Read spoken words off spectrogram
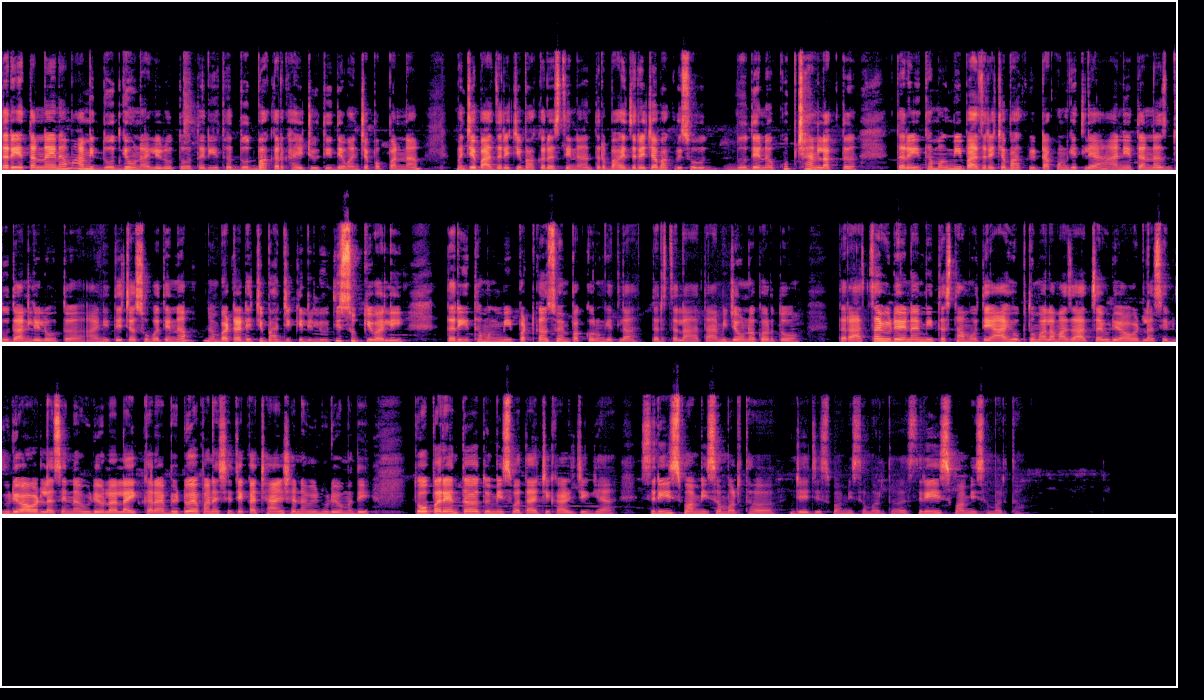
तर येताना आहे ना मग आम्ही दूध घेऊन आलेलो होतो. तर इथं दूध भाकर खायची होती देवांच्या पप्पांना. म्हणजे बाजऱ्याची भाकर असते ना तर बाजऱ्याच्या भाकरीसोबत दूध येणं खूप छान लागतं. तर इथं मग मी बाजऱ्याच्या भाकरी टाकून घेतल्या आणि येतानाच दूध आणलेलं होतं. आणि त्याच्यासोबत आहे ना बटाट्याची भाजी केलेली होती सुकीवाली. तर इथं मग मी पटकन स्वयंपाक करून घेतला. तर चला आता आम्ही जेवणं करतो. तर आजचा व्हिडिओ ना मी इथंच थांबवते. आय होप तुम्हाला माझा आजचा व्हिडिओ आवडला असेल. व्हिडिओ आवडला असेल ना व्हिडिओला लाईक करा. भेटूया पण असेच एका छानशा नवीन व्हिडिओमध्ये तोपर्यंत तुम्ही स्वतःची काळजी घ्या. श्री स्वामी समर्थ. जय जय स्वामी समर्थ. श्री स्वामी समर्थ.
